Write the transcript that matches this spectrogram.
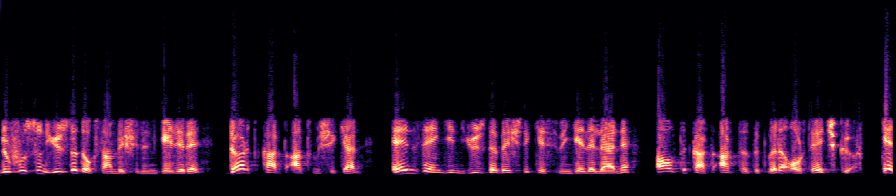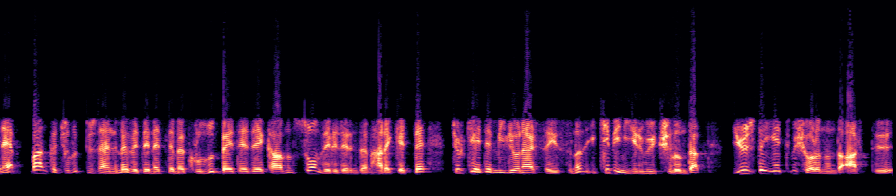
nüfusun %95'inin geliri 4 kart artmış iken en zengin %5'lik kesimin gelirlerini 6 kat arttırdıkları ortaya çıkıyor. Gene Bankacılık Düzenleme ve Denetleme Kurulu BDDK'nın son verilerinden hareketle Türkiye'de milyoner sayısının 2023 yılında %70 oranında arttığı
